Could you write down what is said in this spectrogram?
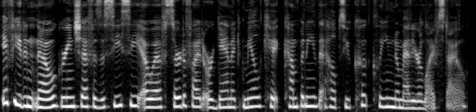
If you didn't know, Green Chef is a CCOF certified organic meal kit company that helps you cook clean no matter your lifestyle.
